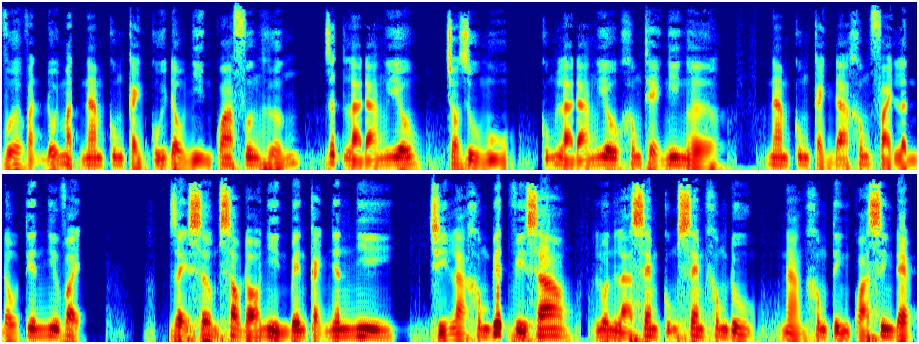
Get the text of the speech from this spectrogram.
vừa vặn đối mặt nam cung cảnh cúi đầu nhìn qua phương hướng, rất là đáng yêu, cho dù ngủ, cũng là đáng yêu không thể nghi ngờ. Nam cung cảnh đã không phải lần đầu tiên như vậy. Dậy sớm sau đó nhìn bên cạnh nhân nhi, chỉ là không biết vì sao, luôn là xem cũng xem không đủ, nàng không tính quá xinh đẹp,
